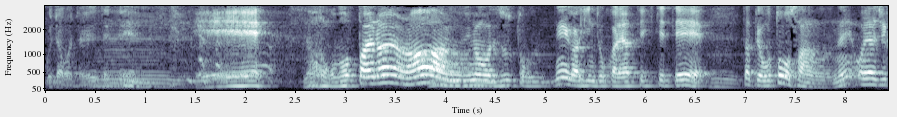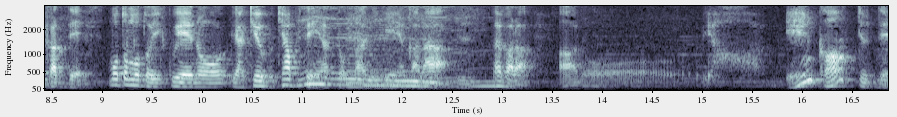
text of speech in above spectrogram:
ぐちゃぐちゃ言うてて。ええなんかもったいないよな、今までずっとねガキのとこからやってきてて、だってお父さんのね親父かってもともと育英の野球部キャプテンやっておった人間やから、だからあのいやええんかって言って、い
